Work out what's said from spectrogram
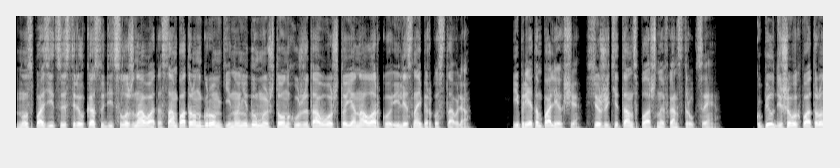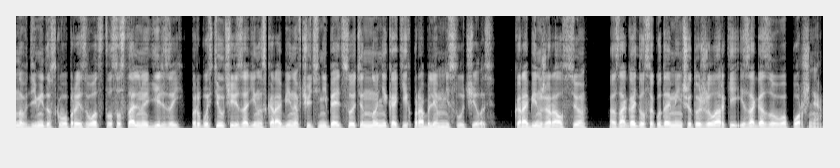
Ну, с позиции стрелка судить сложновато. Сам патрон громкий, но не думаю, что он хуже того, что я на ларку или снайперку ставлю. И при этом полегче. Все же титан сплошной в конструкции. Купил дешевых патронов демидовского производства с стальной гильзой, пропустил через один из карабинов чуть не пять сотен, но никаких проблем не случилось. Карабин жрал все, а загадился куда меньше той же ларки из-за газового поршня.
